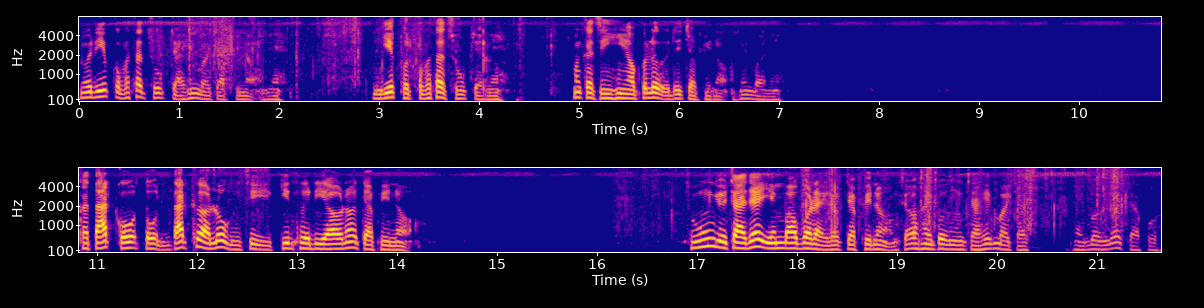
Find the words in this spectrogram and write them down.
หน่วยเดียบกับพระทัดสุกจ้ะเห็นบ่จ้ะพี่น้องนี่นี่เย็บเพิ่นกับพระทัดสุกจ้ะนี่ มันก็สิเหี่ยวไปเลยเด้จ้ะพี่น้องเห็นบ่นี่ก็ตัดโกต้นตัดเครือลงจังซี่กินเธอเดียวเนาะจ้ะพี่น้องสูงอยู่จ้าจะเอ็มเอาบ่ได้ดอกจ้ะพี่น้องจะเอาให้เบิ่งจะเห็นบ่จ้ะให้เบิ่งเด้อจ้ะพุ่น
